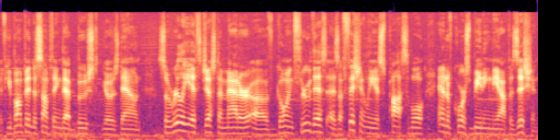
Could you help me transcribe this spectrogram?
If you bump into something, that boost goes down. So really, it's just a matter of going through this as efficiently as possible, and of course beating the opposition.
